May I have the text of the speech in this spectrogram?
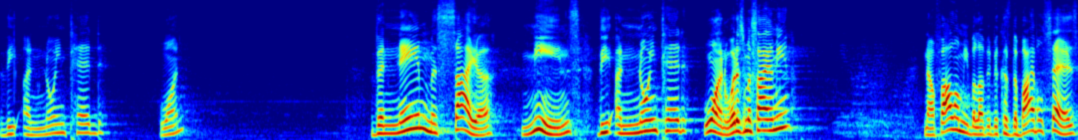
the anointed one? The name Messiah means the anointed one. What does Messiah mean? Now, follow me, beloved, because the Bible says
